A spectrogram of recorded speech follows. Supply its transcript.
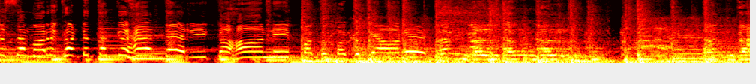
आज समरघट तक है तेरी कहानी। पग पग प्यारे। दंगल दंगल। दंगल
